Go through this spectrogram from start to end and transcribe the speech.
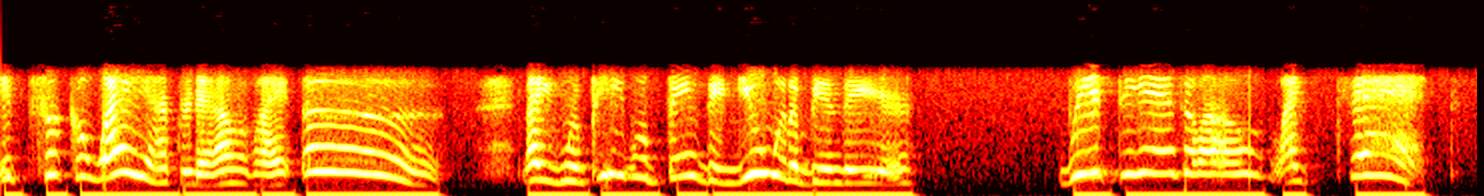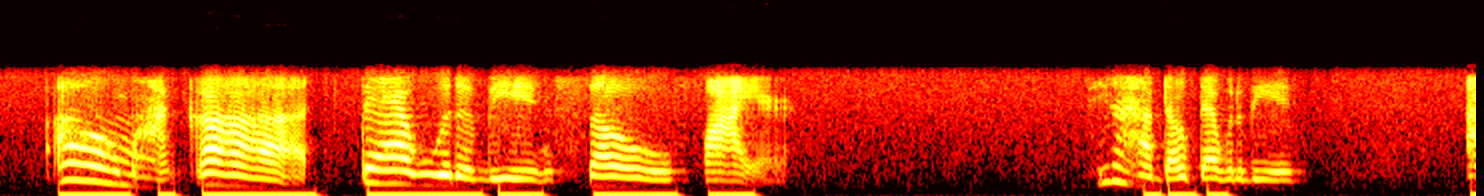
it took away after that. I was like, ugh. Like when people think that you would have been there with D'Angelo, like that. Oh my God. That would have been so fire. You know how dope that would have been? I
